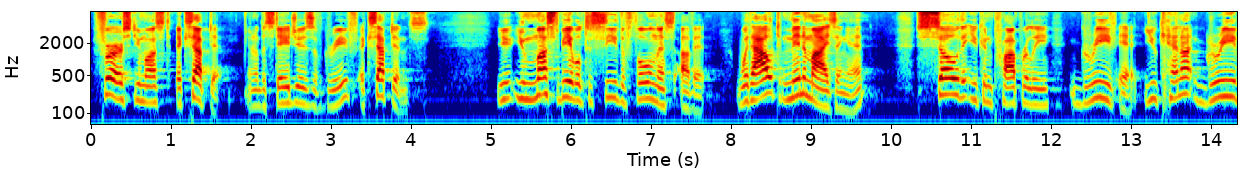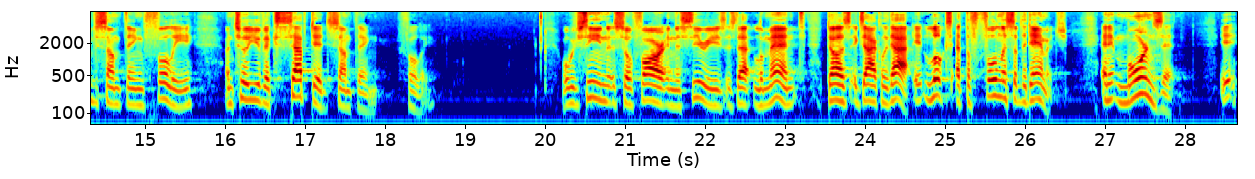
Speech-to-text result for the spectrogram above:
first you must accept it. You know, the stages of grief acceptance. You, you must be able to see the fullness of it without minimizing it so that you can properly grieve it. You cannot grieve something fully until you've accepted something fully. What we've seen so far in this series is that lament does exactly that. It looks at the fullness of the damage and it mourns it. It,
